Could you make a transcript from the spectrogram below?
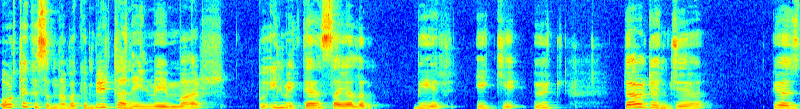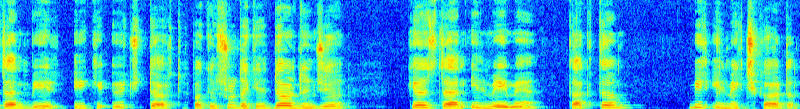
Orta kısımda bakın bir tane ilmeğim var. Bu ilmekten sayalım. 1, 2, 3, dördüncü gözden 1, 2, 3, 4. Bakın şuradaki dördüncü gözden ilmeğimi taktım. Bir ilmek çıkardım.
